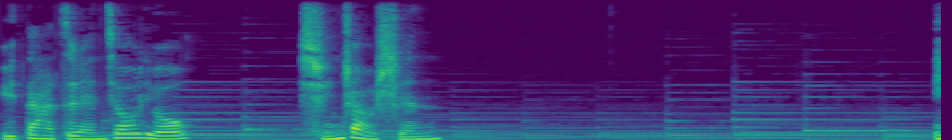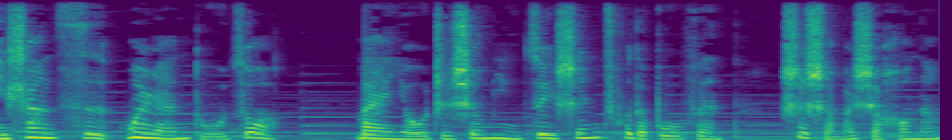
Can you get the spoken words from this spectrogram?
与大自然交流，寻找神。你上次默然独坐，漫游至生命最深处的部分是什么时候呢？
